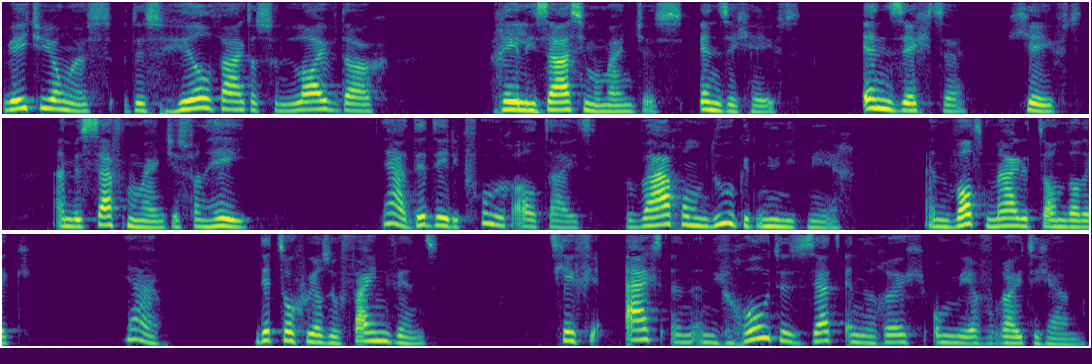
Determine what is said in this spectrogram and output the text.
weet je jongens, het is heel vaak dat zo'n live dag realisatiemomentjes in zich heeft. Inzichten geeft. En besefmomentjes van, hé, hey, ja, dit deed ik vroeger altijd. Waarom doe ik het nu niet meer? En wat maakt het dan dat ik, ja, dit toch weer zo fijn vind? Het geeft je echt een, een grote zet in de rug om weer vooruit te gaan.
